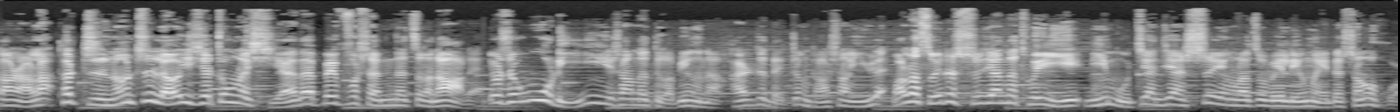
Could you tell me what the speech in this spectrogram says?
当然了，他只能治疗一些中了邪的、被附身的这那的。要是物理意义上的得病呢，还是得正常上医院。完了，随着时间的推移，尼姆渐渐适应了作为灵媒的生活，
